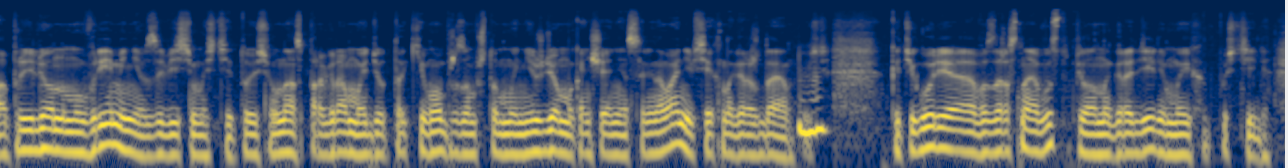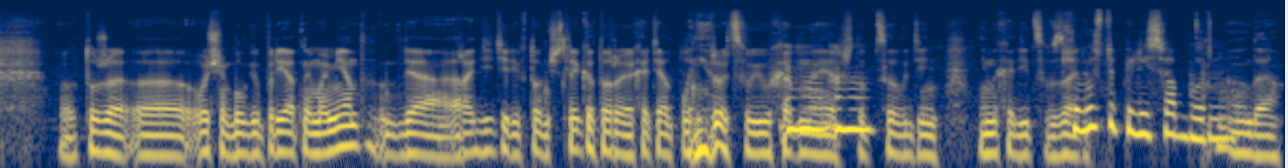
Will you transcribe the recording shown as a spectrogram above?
определенному времени в зависимости. То есть у нас программа идет таким образом, что мы не ждем окончания соревнований, всех награждаем. То есть категория возрастная выступила, наградили, мы их отпустили. Тоже э, очень благоприятный момент для родителей, в том числе, которые хотят планировать свои выходные, угу, чтобы целый день не находиться в зале. Все выступили свободно. Да.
